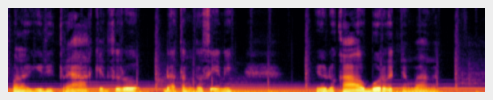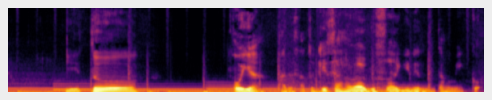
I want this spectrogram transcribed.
Apalagi diteriakin suruh datang ke sini. Ya udah kabur kenceng banget. Gitu. Oh iya ada satu kisah bagus lagi nih tentang Miko.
